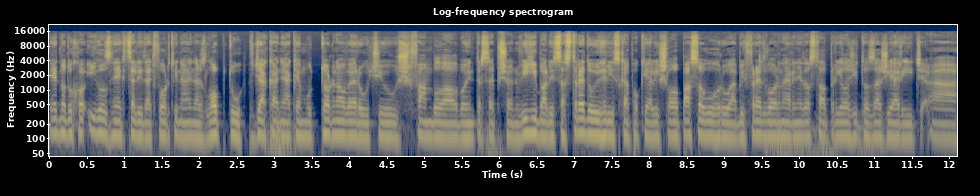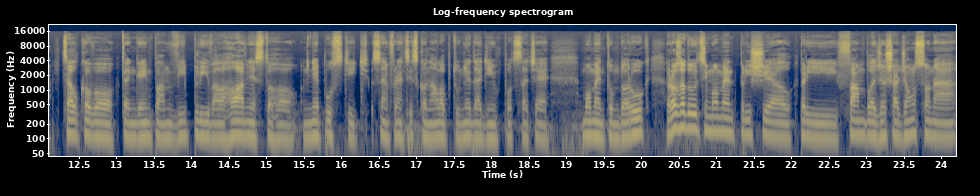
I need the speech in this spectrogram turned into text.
Jednoducho Eagles nechceli dať 49ers loptu vďaka nejakému turnoveru, či už fumble alebo interception. Vyhýbali sa stredu ihriska, pokiaľ išlo o pasovú hru, aby Fred Warner nedostal príležitosť zažiariť a celkovo ten gameplan vyplýval hlavne z toho nepustiť San Francisco na loptu, nedať im v podstate momentum do rúk. Rozhodujúci moment prišiel pri fumble Josha Johnsona eh,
